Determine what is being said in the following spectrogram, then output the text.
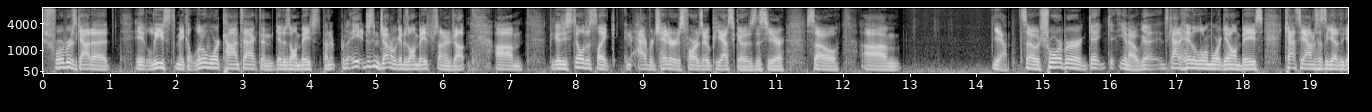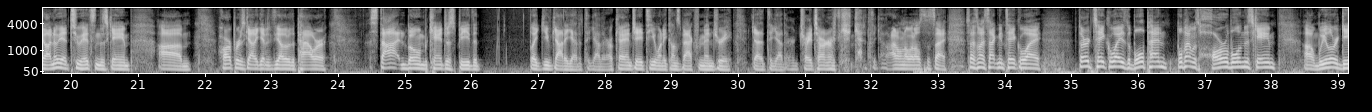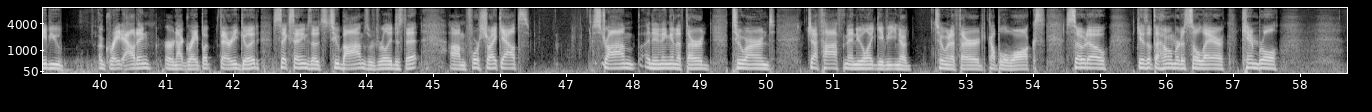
Schwarber's got to at least make a little more contact and get his on base, eh, just in general, get his on base percentage up, um, because he's still just like an average hitter as far as OPS goes this year. So um, yeah. So Schwarber, get, get you know, it's got to hit a little more, get on base. Castellanos has to get it together. I know he had two hits in this game. Um, Harper's got to get it together with the power. Stott and Bohm can't just be the like you've got to get it together, okay? And JT when he comes back from injury, get it together. And Trea Turner, get it together. I don't know what else to say. So that's my second takeaway. Third takeaway is the bullpen. Bullpen was horrible in this game. Um, Wheeler gave you a great outing, or not great, but very good. Six innings, those two bombs was really just it. Um, four strikeouts. Strahm, an inning and a third, two earned. Jeff Hoffman, who only gave you, you know, two and a third, couple of walks. Soto gives up the homer to Soler. Kimbrel,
